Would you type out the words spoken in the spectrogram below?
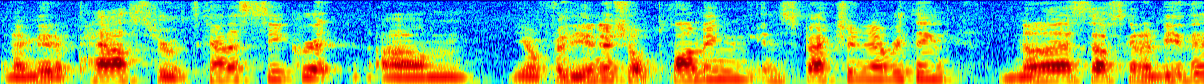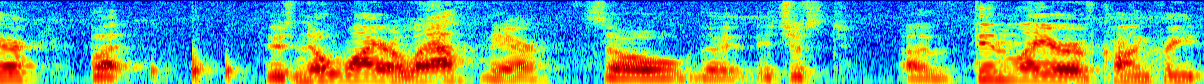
And I made a pass-through. It's kind of secret. Um, you know, for the initial plumbing inspection and everything, none of that stuff's going to be there. But there's no wire lath there. So the, it's just a thin layer of concrete,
